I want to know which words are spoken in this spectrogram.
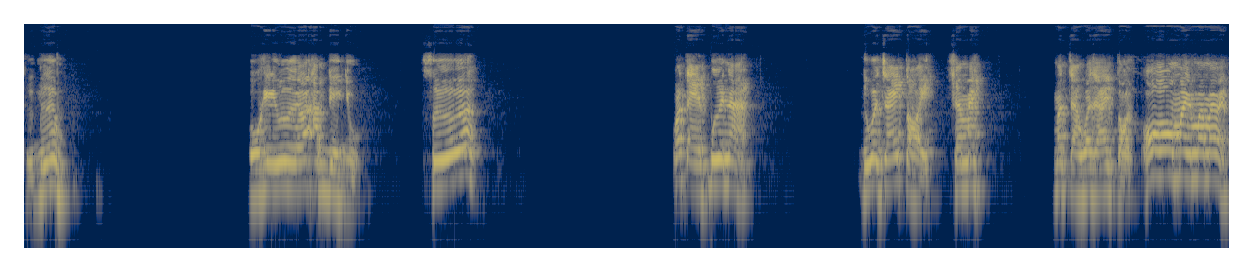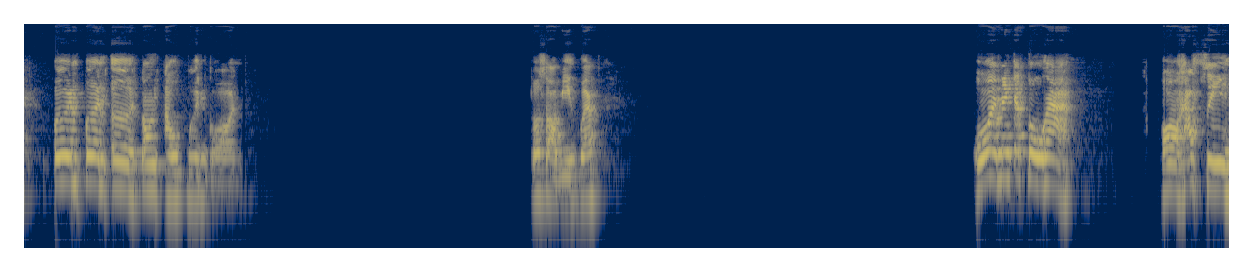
ถึงเริ่มโอเคเลยแล้วอัปเดตอยู่ ซื้อ ว่าแต่ปืนอะ ดูว่าจะให้ต่อยใช่ไหมมันใจะว่าจะให้ต่อยอ๋อไม่ไม่ไม่ปืนปืนเออ ต้องเอาปืนก่อน ทดสอบยิงแป๊บ โอ้ยแม่งกระตุกอะอ๋อคัดซีน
